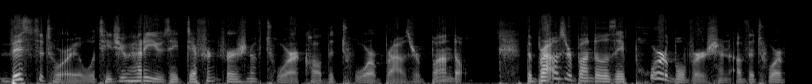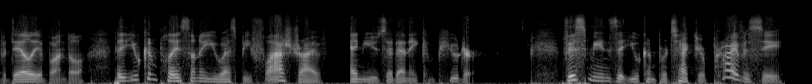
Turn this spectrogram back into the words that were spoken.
This tutorial will teach you how to use a different version of Tor called the Tor Browser Bundle. The Browser Bundle is a portable version of the Tor Vidalia bundle that you can place on a USB flash drive and use at any computer. This means that you can protect your privacy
